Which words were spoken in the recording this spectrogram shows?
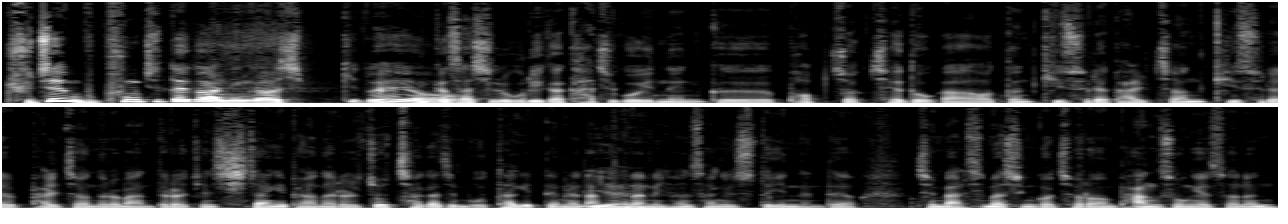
규제 무풍지대가 아닌가 싶기도 해요. 그러니까 사실 우리가 가지고 있는 그 법적 제도가 어떤 기술의 발전, 기술의 발전으로 만들어진 시장의 변화를 쫓아가지 못하기 때문에 나타나는 예. 현상일 수도 있는데요. 지금 말씀하신 것처럼 방송에서는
